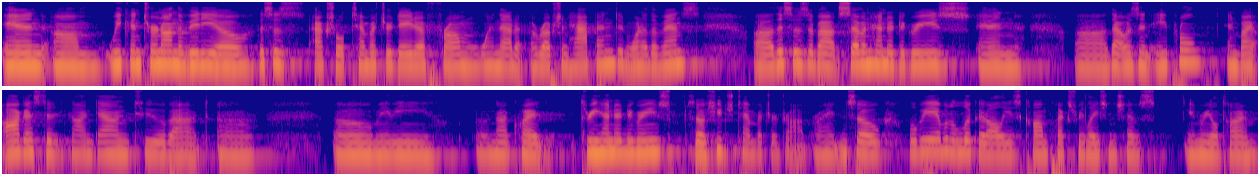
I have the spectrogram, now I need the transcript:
And um, we can turn on the video. This is actual temperature data from when that eruption happened in one of the vents. Uh, this is about 700 degrees, and uh, that was in April. And by August, it had gone down to about, uh, oh, maybe uh, not quite 300 degrees, so a huge temperature drop, right? And so we'll be able to look at all these complex relationships in real time.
